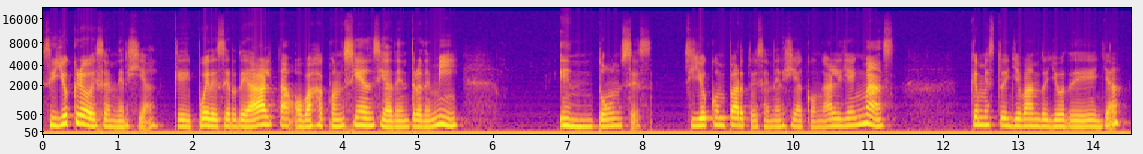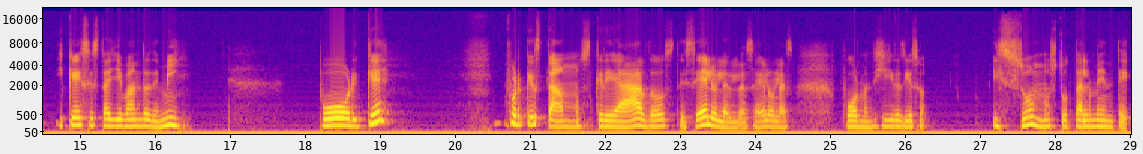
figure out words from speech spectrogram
Si yo creo esa energía, que puede ser de alta o baja conciencia dentro de mí, entonces, si yo comparto esa energía con alguien más, ¿qué me estoy llevando yo de ella? ¿Y qué se está llevando de mí? ¿Por qué? porque estamos creados de células las células forman tejidos y eso. Y somos totalmente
